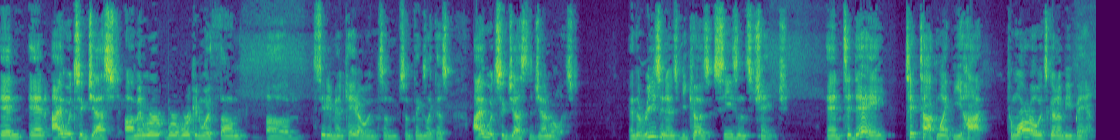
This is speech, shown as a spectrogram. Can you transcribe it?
And and I would suggest, um, and we're we're working with um, um, CD Mankato and some some things like this. I would suggest the generalist, and the reason is because seasons change, and today TikTok might be hot, tomorrow it's going to be banned.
